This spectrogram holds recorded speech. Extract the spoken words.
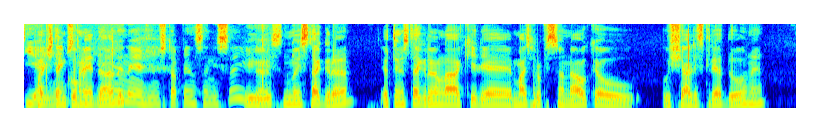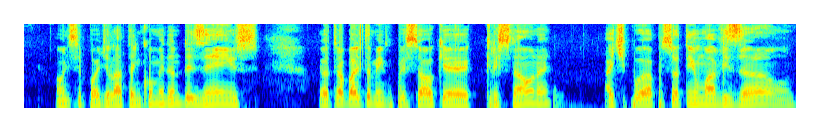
E a pode estar gente tá encomendando. querendo, né? A gente tá pensando nisso aí, cara. Isso no meu Instagram. Eu tenho um Instagram lá que ele é mais profissional, que é o, o Charles Criador, né? Onde você pode ir lá estar encomendando desenhos. Eu trabalho também com o pessoal que é cristão, né? Aí, tipo, a pessoa tem uma visão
